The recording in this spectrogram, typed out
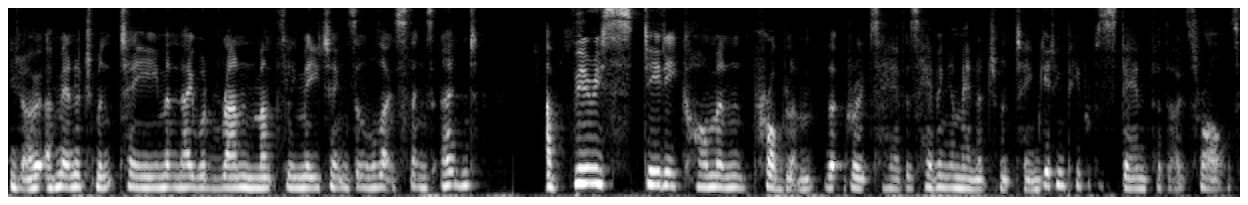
you know, a management team, and they would run monthly meetings and all those things. And a very steady common problem that groups have is having a management team, getting people to stand for those roles,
